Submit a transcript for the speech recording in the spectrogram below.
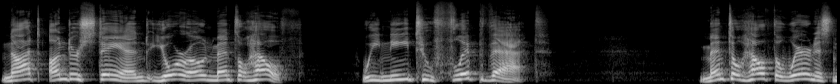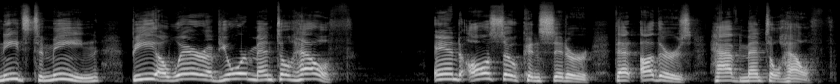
not understand your own mental health. We need to flip that. Mental health awareness needs to mean be aware of your mental health and also consider that others have mental health.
